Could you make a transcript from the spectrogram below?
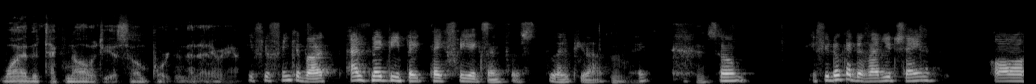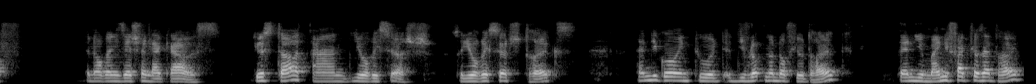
why the technology is so important in that area if you think about i'll maybe take three examples to help you out oh, okay? okay. so if you look at the value chain of an organization like ours you start and you research so you research drugs and you go into development of your drug then you manufacture that drug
